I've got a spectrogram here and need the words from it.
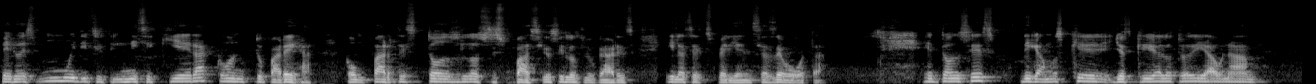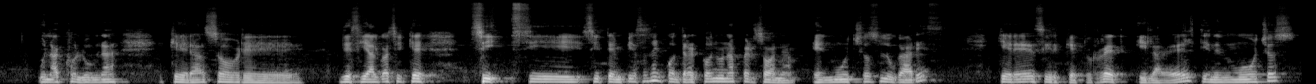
pero es muy difícil, ni siquiera con tu pareja compartes todos los espacios y los lugares y las experiencias de Bogotá. Entonces, digamos que yo escribí el otro día una, una columna que era sobre, decía algo así que si, si, si te empiezas a encontrar con una persona en muchos lugares, quiere decir que tu red y la de él tienen muchos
